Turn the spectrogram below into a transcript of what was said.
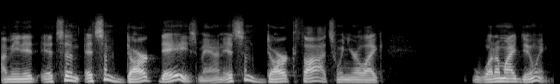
i mean it, it's a it's some dark days man it's some dark thoughts when you're like what am i doing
